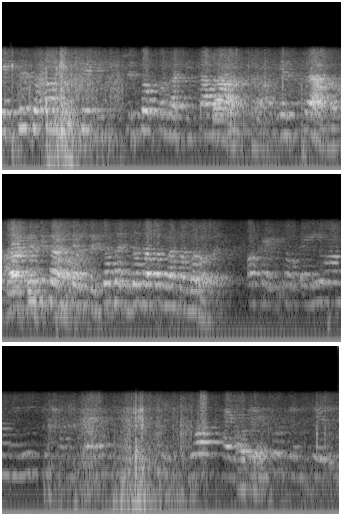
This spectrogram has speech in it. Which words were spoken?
Niech tylko pan potwierdzi, czy to, co napisałem, Tak, tak. jest prawdą. A jak będzie pan chciał coś dodać, doda pan na taborowej. Okay, so uh, you only need to confirm what has Okay. been put in here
